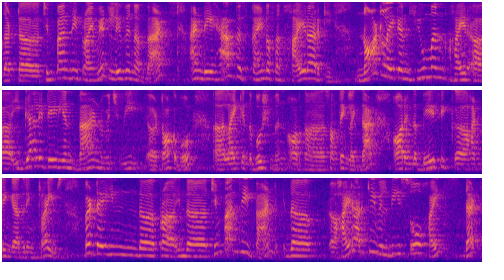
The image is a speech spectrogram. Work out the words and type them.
that chimpanzee primate live in a band and they have this kind of a hierarchy, not like an human egalitarian band which we talk about, like in the Bushmen or the, something like that, or in the basic hunting gathering tribes. But in the in the chimpanzee band, the uh, hierarchy will be so high that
